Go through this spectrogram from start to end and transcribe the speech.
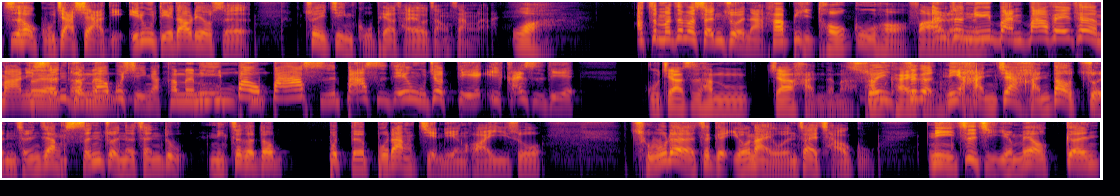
之后股价下跌，一路跌到六十二，最近股票才又涨上来。哇！啊，怎么这么神准啊？他比投顾哈，反正女版巴菲特嘛，你神准到不行啊！他们你报八十八十点五就跌，一开始跌，股价是他们家喊的嘛？所以这个你喊价喊到准成这样神准的程度，你这个都不得不让检廉怀疑说，除了这个有乃文在炒股，你自己有没有跟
